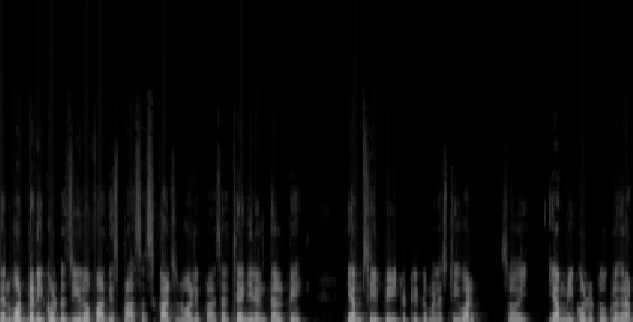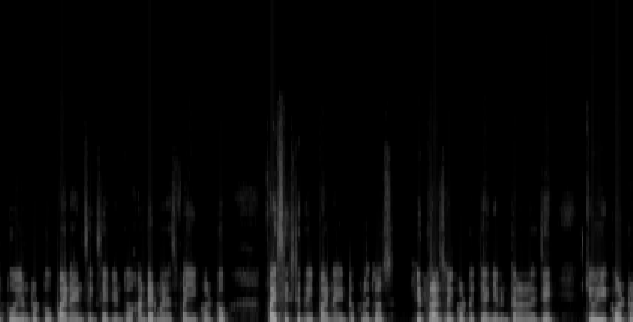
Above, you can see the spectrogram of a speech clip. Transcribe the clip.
then work done equal to 0 for this process constant volume process change in enthalpy mcp into t2 minus t1 so m equal to 2 kilogram 2 into 2.968 into 100 minus 5 equal to 563.92 kilojoules heat transfer equal to change in internal energy q equal to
